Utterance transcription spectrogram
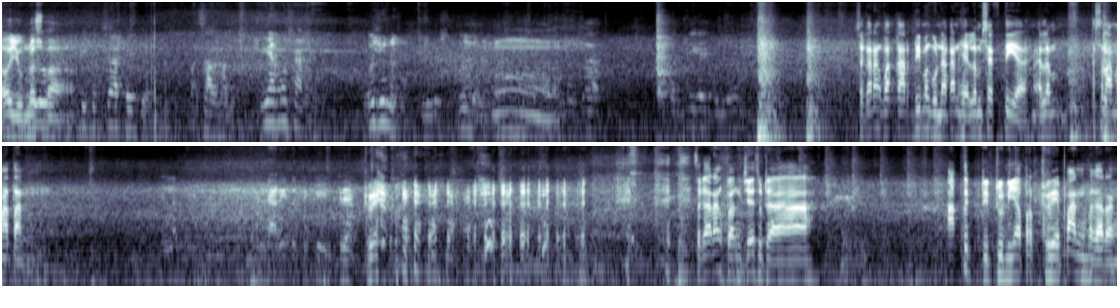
Oh Yunus Pak. Ikut siapa itu? Pak Salman. Iya Musa. Oh Yunus. Yunus. Oh, Yunus. Hmm. Sekarang Pak Kardi menggunakan helm safety ya, helm keselamatan. Mencari rezeki Grab. Grab. sekarang Bang J sudah aktif di dunia pergrepan sekarang.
